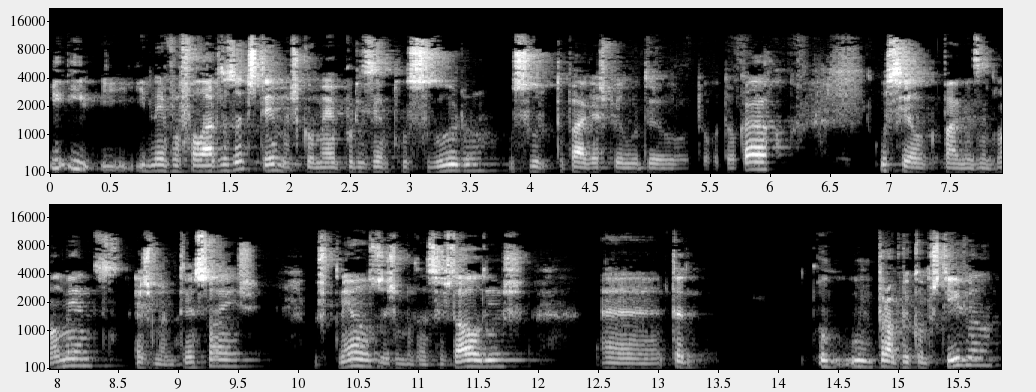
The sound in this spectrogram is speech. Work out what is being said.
e, e, e, nem vou falar dos outros temas, como é, por exemplo, o seguro, o seguro que tu pagas pelo teu, pelo teu carro, o selo que pagas anualmente, as manutenções, os pneus, as mudanças de óleos, uh, o, o, próprio combustível.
